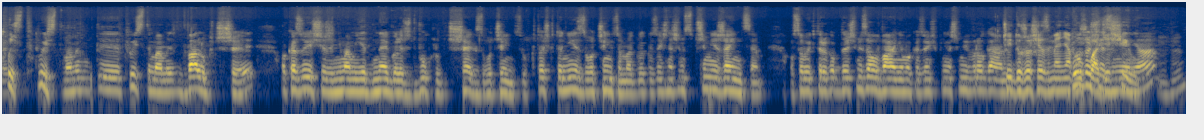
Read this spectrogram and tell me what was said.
Twist. Twist. Mamy, y, twisty mamy dwa lub trzy. Okazuje się, że nie mamy jednego, lecz dwóch lub trzech złoczyńców. Ktoś, kto nie jest złoczyńcą, nagle okazuje się naszym sprzymierzeńcem. Osoby, których obdarzyliśmy zaufaniem, okazują się naszymi wrogami. Czyli dużo się zmienia w Dużo układzie się sił. zmienia. Mhm.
